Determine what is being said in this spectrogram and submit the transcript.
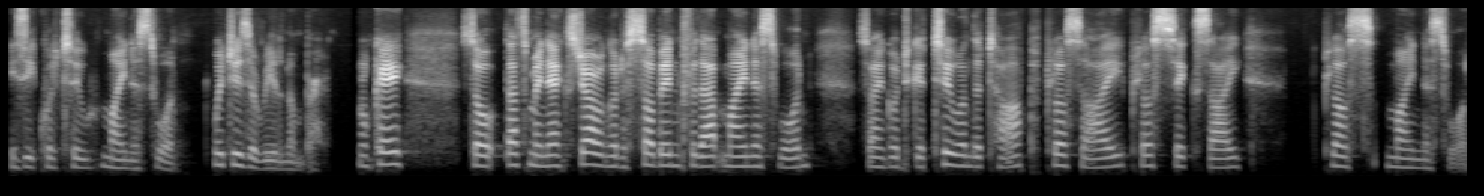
is equal to minus 1, which is a real number. Okay, so that's my next job. I'm going to sub in for that minus 1. So I'm going to get 2 on the top plus i plus 6i plus minus 1.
